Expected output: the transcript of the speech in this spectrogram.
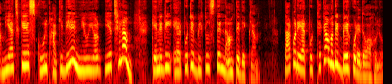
আমি আজকে স্কুল ফাঁকি দিয়ে নিউ ইয়র্ক গিয়েছিলাম। কেনেডি এয়ারপোর্টে বিটলসদের নামতে দেখলাম। তারপর এয়ারপোর্ট থেকে আমাদের বের করে দেওয়া হলো।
